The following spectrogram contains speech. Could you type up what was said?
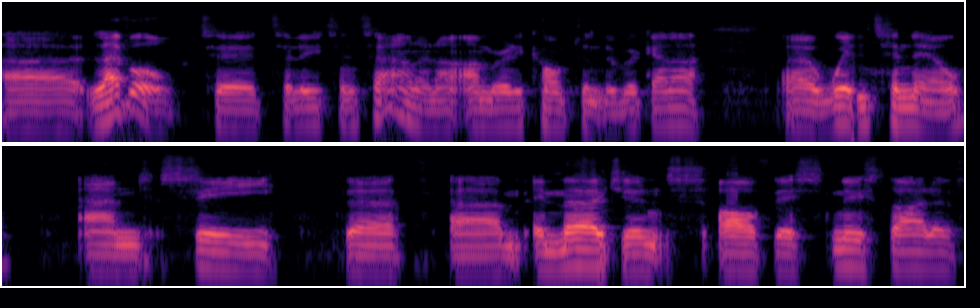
uh, level to, to Luton Town, and I, am really confident that we're going to uh, win to nil and see the um, emergence of this new style of,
